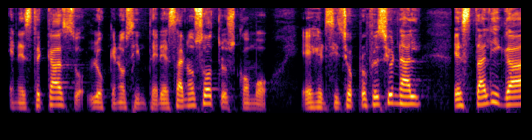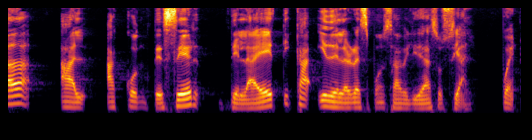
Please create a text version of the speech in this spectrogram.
en este caso lo que nos interesa a nosotros como ejercicio profesional, está ligada al acontecer de la ética y de la responsabilidad social? Bueno,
